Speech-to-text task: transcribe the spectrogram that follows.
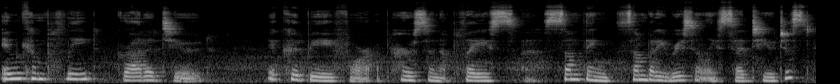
in complete gratitude. It could be for a person, a place, uh, something somebody recently said to you, just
